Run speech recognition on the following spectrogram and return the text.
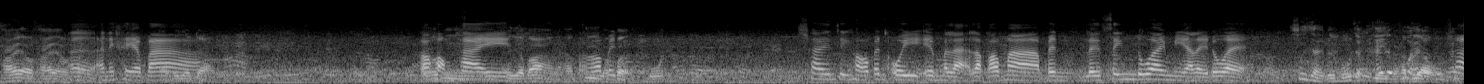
คล้ายเอาคล้ายเอาเอออันนี้คายาบ้าเอาบรรยากาศก็ของไทยคายาบ้านะครับ ที่แล้วก็เราเป็นเปิดบูธ ใช่จริงๆเขาเป็น OEM มาแหละ แล้วก็มาเป็นเลสซิ่งด้วยมีอะไรด้วยส่วนใหญ่เป็นบูธจากจีนนะครับพี่เยาวใช่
